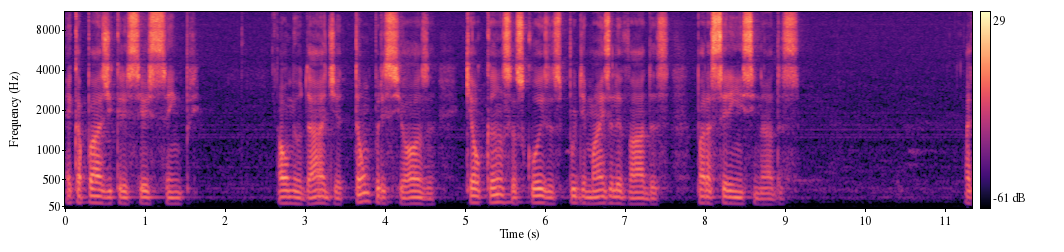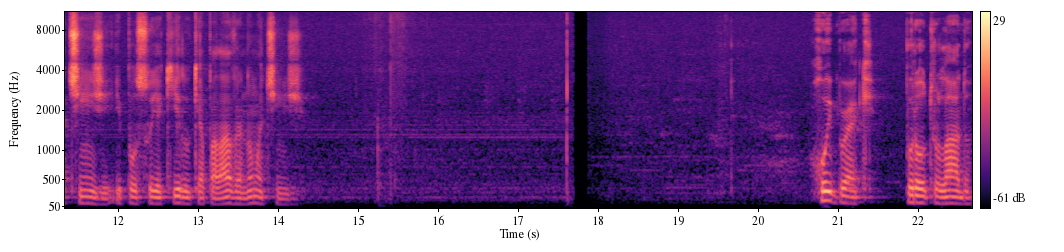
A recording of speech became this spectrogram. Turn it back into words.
é capaz de crescer sempre. A humildade é tão preciosa que alcança as coisas por demais elevadas para serem ensinadas atinge e possui aquilo que a palavra não atinge. Rui Breck, por outro lado,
